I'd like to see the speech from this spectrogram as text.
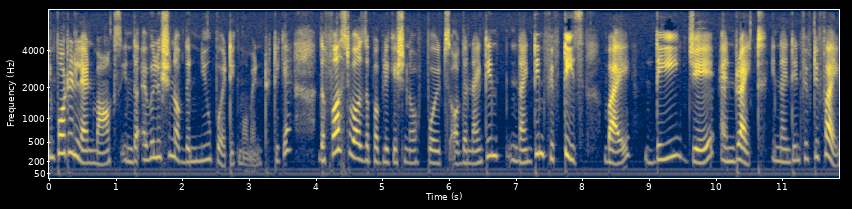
important landmarks in the evolution of the new poetic moment ठीक है? The first was the publication of poets of the nineteen fifties by D J Enright in 1955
